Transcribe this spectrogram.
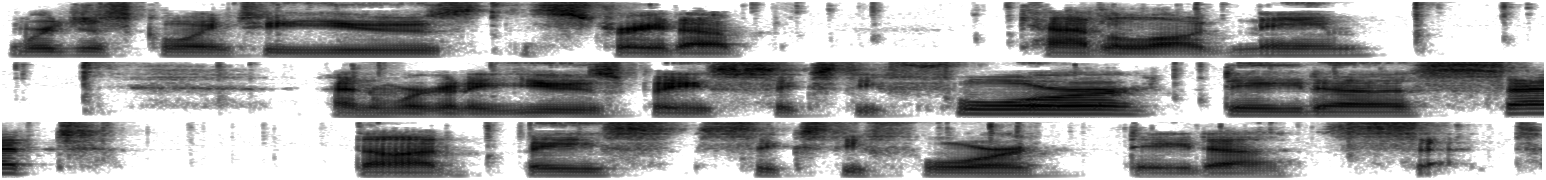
We're just going to use the straight up catalog name and we're going to use base 64 data set dot base 64 data set.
